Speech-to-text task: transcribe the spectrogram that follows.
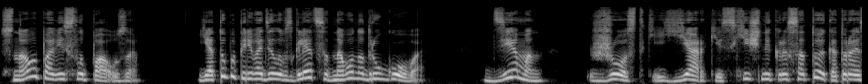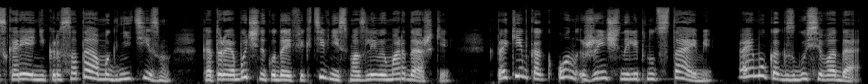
Снова повисла пауза. Я тупо переводила взгляд с одного на другого. Демон жесткий, яркий, с хищной красотой, которая скорее не красота, а магнетизм, который обычно куда эффективнее смазливой мордашки. К таким, как он, женщины липнут стаями, а ему как с гуся вода.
